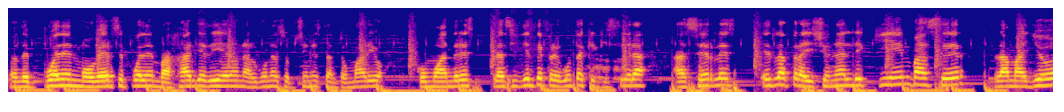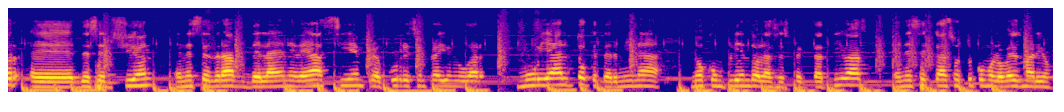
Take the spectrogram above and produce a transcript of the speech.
donde pueden moverse, pueden bajar. Ya dieron algunas opciones tanto Mario como Andrés. La siguiente pregunta que quisiera hacerles es la tradicional de quién va a ser la mayor eh, decepción en este draft de la NBA. Siempre ocurre, siempre hay un lugar muy alto que termina no cumpliendo las expectativas. En ese caso, ¿tú cómo lo ves, Mario?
